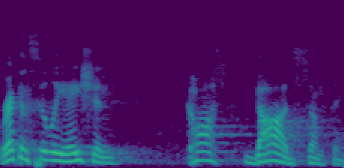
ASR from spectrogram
Reconciliation cost God something.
